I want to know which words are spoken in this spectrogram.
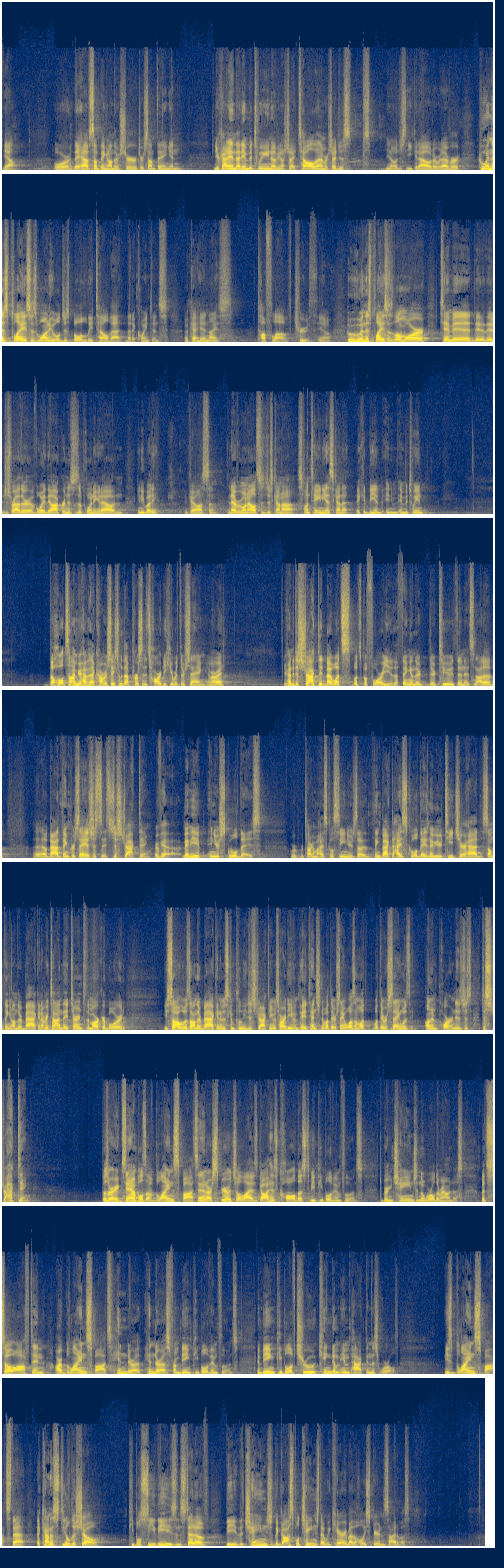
Yeah. Or they have something on their shirt or something, and you're kind of in that in between of, you know, should I tell them or should I just, you know, just eke it out or whatever? Who in this place is one who will just boldly tell that, that acquaintance? Okay, yeah, nice. Tough love, truth, you know. Who, who in this place is a little more timid? They, they would just rather avoid the awkwardnesses of pointing it out. And anybody? Okay, awesome. And everyone else is just kind of spontaneous, kind of, they could be in, in, in between. The whole time you're having that conversation with that person, it's hard to hear what they're saying. Am I right? You're kind of distracted by what's, what's before you, the thing in their, their tooth, and it's not a, a bad thing per se. It's just it's distracting. Or you, maybe in your school days, we're, we're, talking about high school seniors. So think back to high school days. Maybe your teacher had something on their back, and every time they turned to the marker board, you saw what was on their back, and it was completely distracting. It was hard to even pay attention to what they were saying. It wasn't what, what they were saying was unimportant. It was just distracting. Those are examples of blind spots. And in our spiritual lives, God has called us to be people of influence, to bring change in the world around us. But so often, our blind spots hinder, hinder us from being people of influence and being people of true kingdom impact in this world. These blind spots that, that kind of steal the show. People see these instead of the, the change, the gospel change that we carry by the Holy Spirit inside of us.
